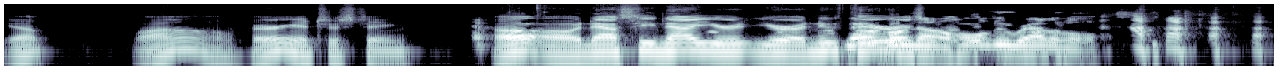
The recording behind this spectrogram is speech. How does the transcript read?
yep wow very interesting oh. Now see, now you're you're a new now theorist. Going down a whole new rabbit hole.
